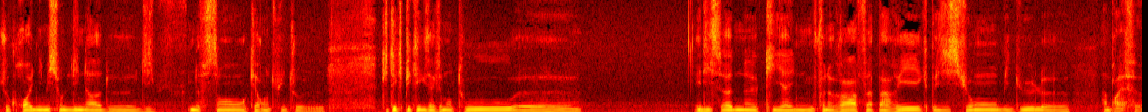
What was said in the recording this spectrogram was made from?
je crois, une émission de l'INA de 1948, euh, qui t'explique exactement tout. euh, Edison qui a une phonographe à Paris, exposition, bidule, euh, enfin bref, vous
